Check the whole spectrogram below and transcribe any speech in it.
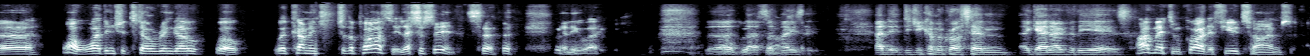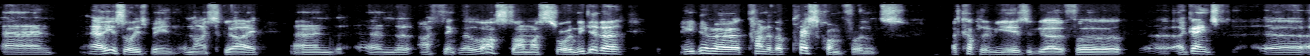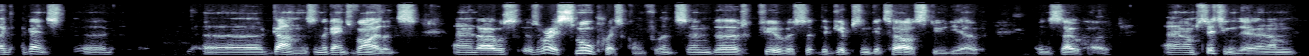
uh, "Well, why didn't you tell Ringo? Well, we're coming to the party. Let us in." So, anyway. Uh, that's fun. amazing. And did you come across him again over the years? I've met him quite a few times, and he's always been a nice guy. And and uh, I think the last time I saw him, he did a he did a kind of a press conference a couple of years ago for uh, against uh, against uh, uh, guns and against violence. And I was it was a very small press conference, and a few of us at the Gibson Guitar Studio in Soho. And I'm sitting there and I'm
